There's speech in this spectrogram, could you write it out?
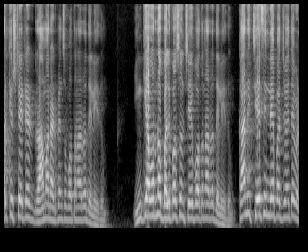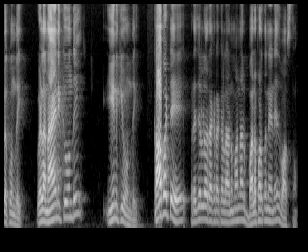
ఆర్కిస్ట్రేటెడ్ డ్రామా నడిపించబోతున్నారో తెలియదు ఇంకెవరినో బలిపసం చేయబోతున్నారో తెలియదు కానీ చేసిన నేపథ్యం అయితే వీళ్ళకుంది వీళ్ళ నాయనకి ఉంది ఈయనకి ఉంది. కాబట్టి ప్రజల్లో రకరకాల అనుమానాలు బలపడతాయి అనేది వాస్తవం.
